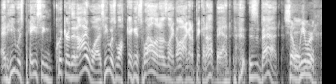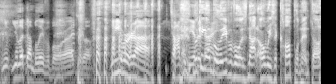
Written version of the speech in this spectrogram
and he was pacing quicker than I was. He was walking as well, and I was like, oh, I got to pick it up, man. This is bad. So Hey, we you were Look, you, you look unbelievable. All right. So we were uh, talking the other Looking night. unbelievable is not always a compliment, though.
